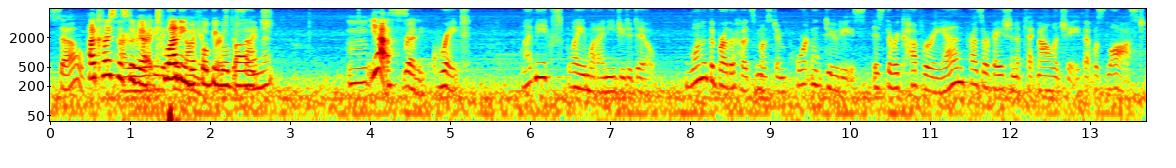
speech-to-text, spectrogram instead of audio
so, Her charisma's are gonna be ready at 20 before people first budge. Mm, yes. Ready. Great. Let me explain what I need you to do. One of the Brotherhood's most important duties is the recovery and preservation of technology that was lost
